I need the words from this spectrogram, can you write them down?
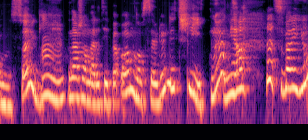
omsorg. Men det er sånn der type Å, nå ser du litt sliten ut. Ja. Så bare jo,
